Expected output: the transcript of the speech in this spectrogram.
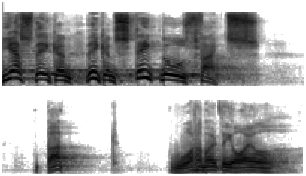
yes, they can, they can state those facts. But what about the oil?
